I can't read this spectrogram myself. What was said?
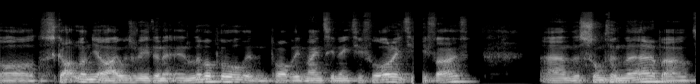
or Scotland. You know, I was reading it in Liverpool in probably 1984, 85, and there's something there about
